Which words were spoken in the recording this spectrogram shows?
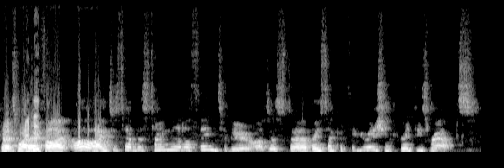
That's why I I, thought, oh, I just have this tiny little thing to do. I'll just, uh, based on configuration, create these routes.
